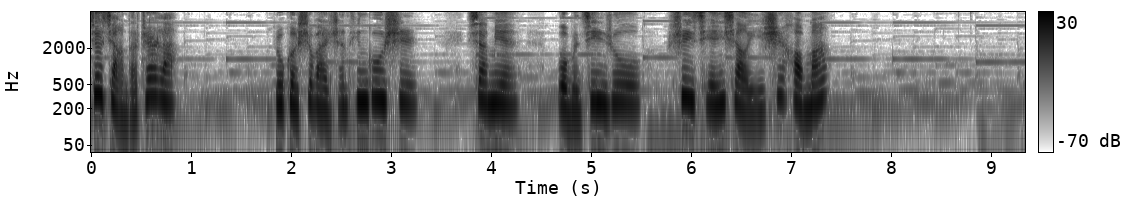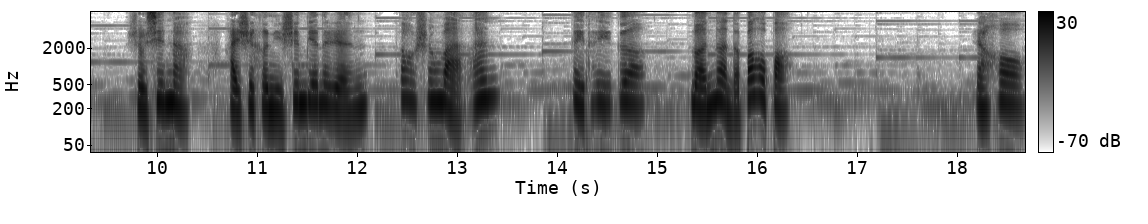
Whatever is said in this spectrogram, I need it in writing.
就讲到这儿啦。如果是晚上听故事。下面我们进入睡前小仪式好吗？首先呢，还是和你身边的人道声晚安，给他一个暖暖的抱抱，然后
